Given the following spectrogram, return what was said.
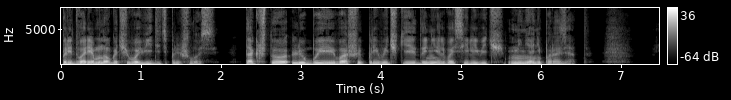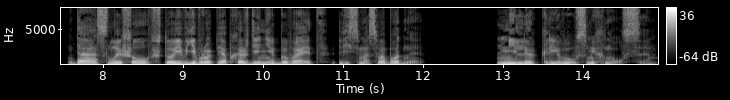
При дворе много чего видеть пришлось. Так что любые ваши привычки, Даниэль Васильевич, меня не поразят. Да, слышал, что и в Европе обхождение бывает весьма свободное. Миллер криво усмехнулся.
